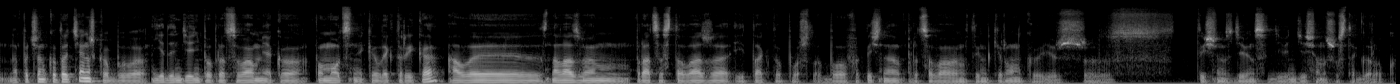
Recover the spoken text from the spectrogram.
na początku to ciężko było. Jeden dzień popracowałem jako pomocnik elektryka, ale znalazłem pracę stolarza i tak to poszło, bo faktycznie pracowałem w tym kierunku już z 1996 roku.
